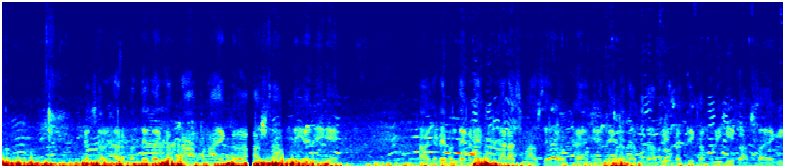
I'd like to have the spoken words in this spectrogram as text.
ਇਹ ਸਰ ਹਰ ਬੰਦੇ ਦਾ ਇੱਕ ਆਪਣਾ ਆਪਣਾ ਇੱਕ ਆਸਥਾ ਹੁੰਦੀ ਹੈ ਜੀ ਇਹ ਆ ਜਿਹੜੇ ਬੰਦੇ ਖੜੇ ਬੰਦਾਰਾ ਸਮਾਜ ਦੇ ਲੋਕ ਹੈ, ਜੇ ਤੇ ਇਹਨਾਂ ਦਾ ਗੁਲਾਬੀ ਪ੍ਰਤੀ ਇੱਕ ਆਪਣੀ ਹੀ ਇੱਕ ਆਸਥਾ ਹੈਗੀ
